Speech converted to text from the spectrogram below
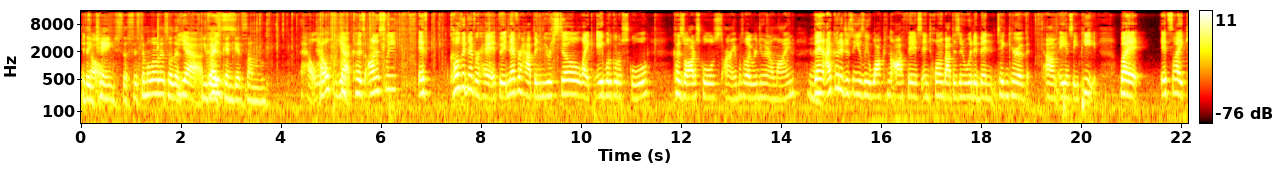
It's they all- change the system a little bit so that Yeah, you guys can get some help. Help? Yeah, because honestly, if COVID never hit, if it never happened, we were still like able to go to school because a lot of schools aren't able to like we're doing it online. Then I could have just easily walked in the office and told them about this, and it would have been taken care of um, ASAP. But it's like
